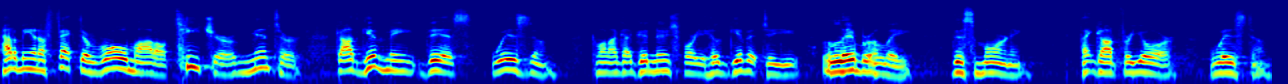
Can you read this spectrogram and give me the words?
how to be an effective role model, teacher, mentor. God, give me this wisdom. Come on, I got good news for you. He'll give it to you liberally this morning. Thank God for your wisdom.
